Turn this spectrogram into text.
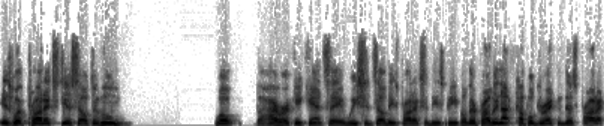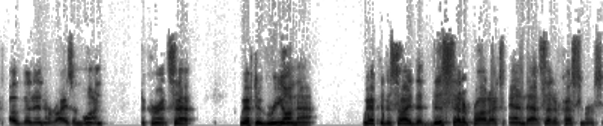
is what products do you sell to whom? Well, the hierarchy can't say we should sell these products to these people. They're probably not coupled directly to this product other than in Horizon 1, the current set. We have to agree on that. We have to decide that this set of products and that set of customers.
